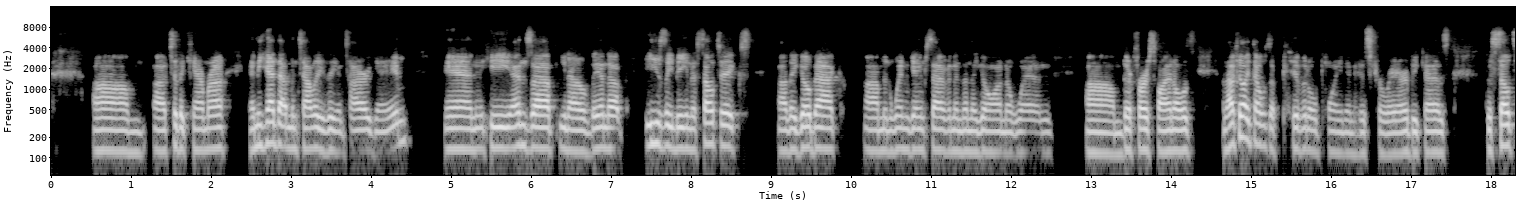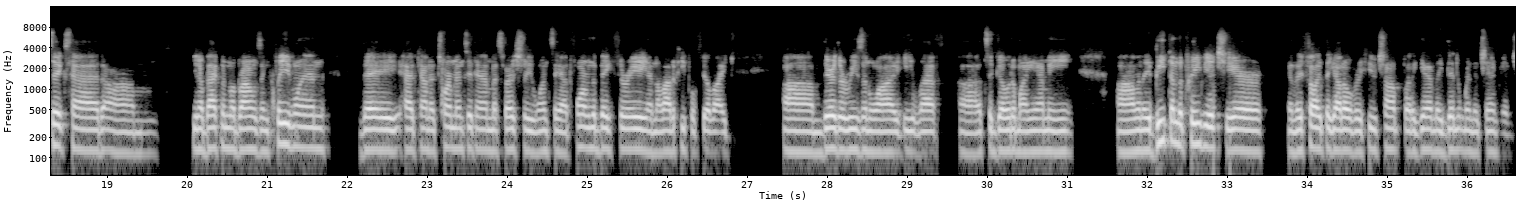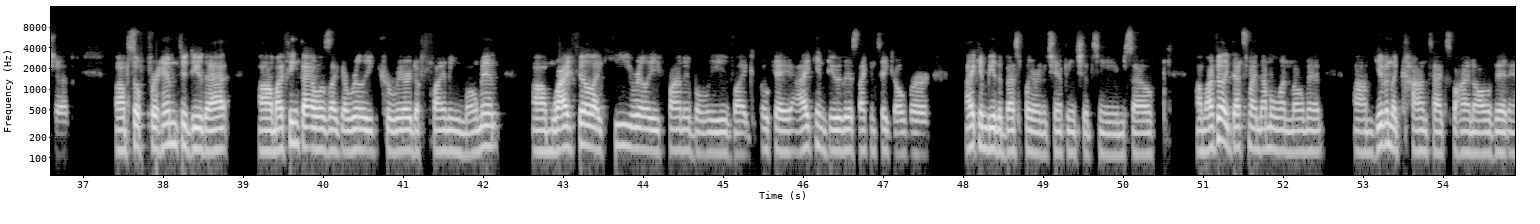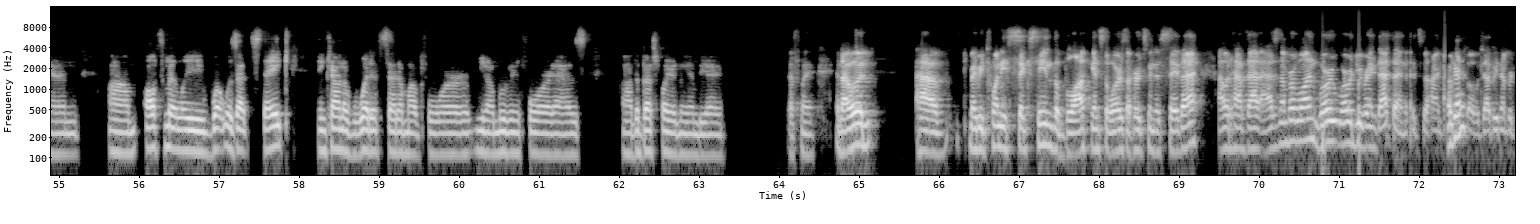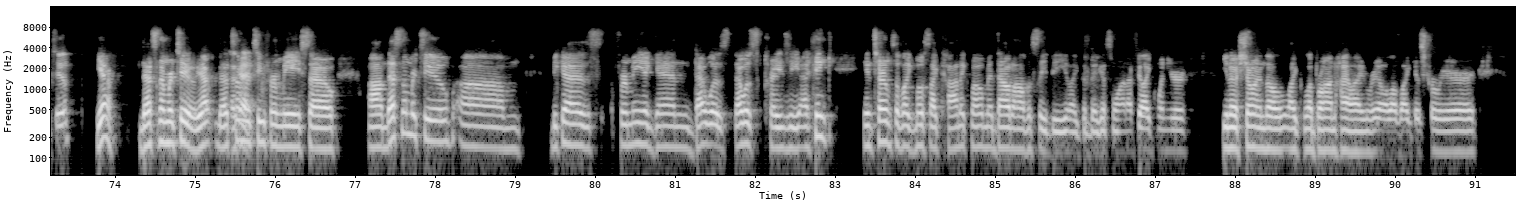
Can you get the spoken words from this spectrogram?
um, uh, to the camera. And he had that mentality the entire game. And he ends up, you know, they end up easily being the Celtics. Uh, they go back um, and win game seven, and then they go on to win um, their first finals. And I feel like that was a pivotal point in his career because the Celtics had, um, you know, back when LeBron was in Cleveland, they had kind of tormented him, especially once they had formed the Big Three. And a lot of people feel like um, they're the reason why he left uh, to go to Miami. Um, and they beat them the previous year, and they felt like they got over a huge hump. But again, they didn't win the championship. Um, so for him to do that, um, I think that was like a really career defining moment um, where I feel like he really finally believed, like, okay, I can do this. I can take over. I can be the best player in the championship team. So um, I feel like that's my number one moment, um, given the context behind all of it and um, ultimately what was at stake and kind of what it set him up for, you know, moving forward as uh, the best player in the NBA. Definitely. And I would have maybe 2016, the block against the Warriors. I heard going to say that. I would have that as number one. Where, where would you rank that then if it's behind Okay. Would that be number two? Yeah, that's number two. Yep, that's okay. number two for me. So um, that's number two um, because for me, again, that was that was crazy. I think in terms of like most iconic moment, that would obviously be like the biggest one. I feel like when you're, you know, showing the like LeBron highlight reel of like his career,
